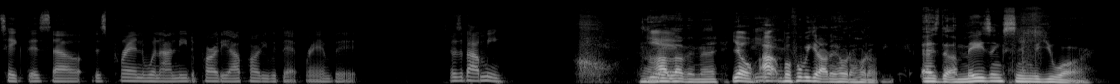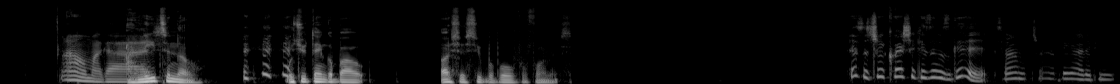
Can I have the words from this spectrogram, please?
take this out. This friend, when I need to party, I'll party with that friend. But it was about me. No, Yeah. I love it, man. Yo, I, before we get out there, hold on, hold on. As the amazing singer you are, Oh my god. I need to know what you think about Usher's Super Bowl performance. That's a trick question because it was good. So I'm trying to figure out if you.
